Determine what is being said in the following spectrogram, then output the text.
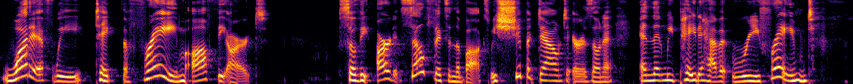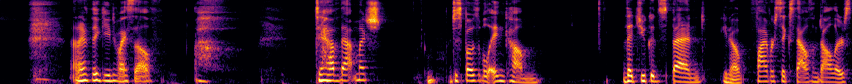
What if we take the frame off the art so the art itself fits in the box? We ship it down to Arizona and then we pay to have it reframed. And I'm thinking to myself, oh, to have that much disposable income that you could spend, you know, five or six thousand dollars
